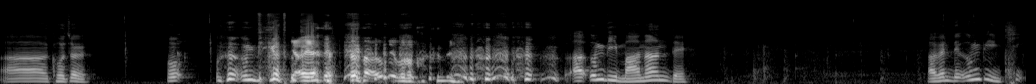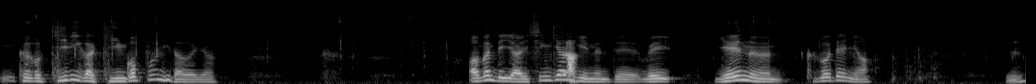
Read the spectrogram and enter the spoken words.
아 거절. 어? 은비가 더 야, 야, 은비보다 더 큰데. 아, 은비 많았는데. 아, 근데 은비 키, 그거 길이가 긴 것 뿐이다, 그냥. 아, 근데 야, 신기한 야. 게 있는데, 왜 얘는 그거 되냐? 응?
